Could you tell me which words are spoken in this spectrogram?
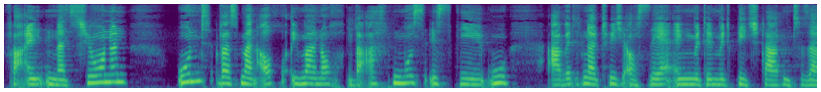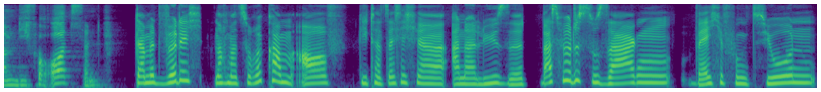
Vereinten Nationen. Und was man auch immer noch beachten muss, ist, die EU arbeitet natürlich auch sehr eng mit den Mitgliedstaaten zusammen, die vor Ort sind. Damit würde ich nochmal zurückkommen auf die tatsächliche Analyse. Was würdest du sagen, welche Funktion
